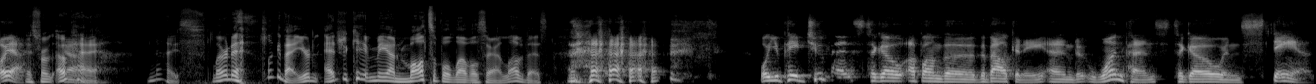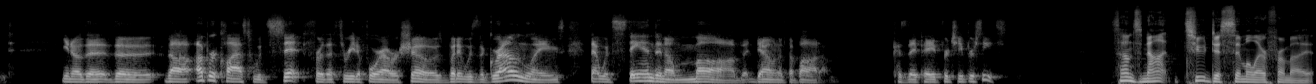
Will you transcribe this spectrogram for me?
Oh yeah. It's from okay. Yeah. Nice. Learn it. Look at that. You're educating me on multiple levels here. I love this. well, you paid two pence to go up on the the balcony and one pence to go and stand. You know, the the the upper class would sit for the three to four hour shows, but it was the groundlings that would stand in a mob down at the bottom because they paid for cheaper seats. Sounds not too dissimilar from a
